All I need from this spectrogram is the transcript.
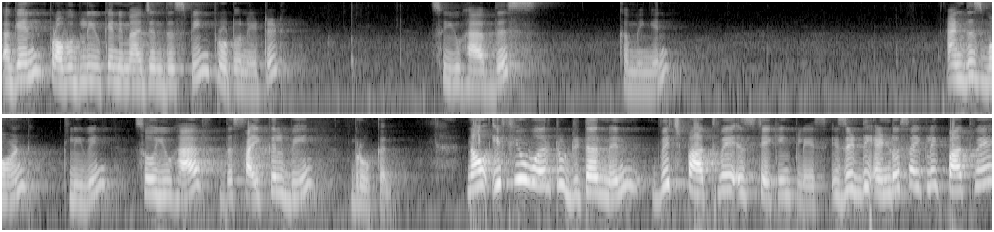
again probably you can imagine this being protonated. So, you have this coming in and this bond cleaving. So, you have the cycle being broken. Now, if you were to determine which pathway is taking place, is it the endocyclic pathway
